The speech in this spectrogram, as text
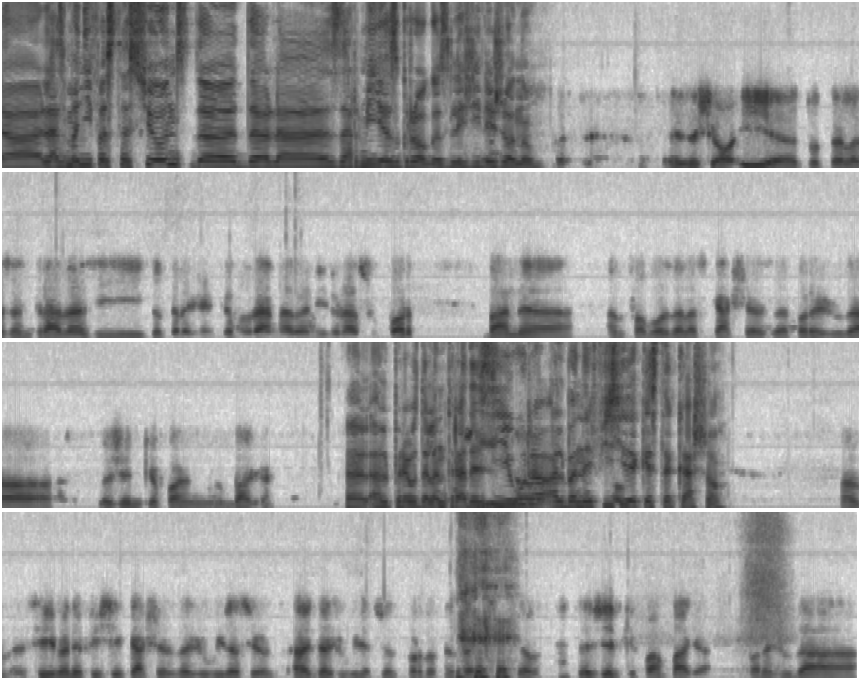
la, les manifestacions de, de les armilles grogues, les gilets jaunes. és això. I uh, totes les entrades i tota la gent que voldran venir a donar suport van uh, en favor de les caixes de, per ajudar la gent que fan vaga. El, el preu de l'entrada és lliure, el benefici d'aquesta caixa. El, sí, benefici caixes de jubilacions, ai, de jubilacions, perdó, de, de, de gent que fan vaga per ajudar,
